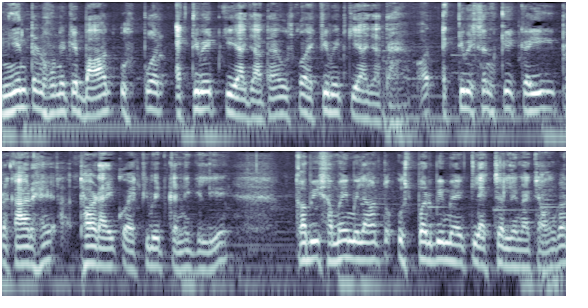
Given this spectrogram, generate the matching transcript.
नियंत्रण होने के बाद उस पर एक्टिवेट किया जाता है, उसको एक्टिवेट किया जाता है। और एक्टिवेशन के कई प्रकार हैं थर्ड आई को एक्टिवेट करने के लिए। कभी समय मिला तो उस पर भी मैं एक लेक्चर लेना चाहूँगा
